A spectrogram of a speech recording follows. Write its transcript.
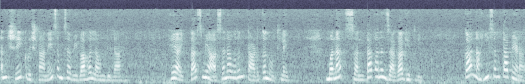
आणि श्रीकृष्णानेच आमचा विवाह लावून दिला आहे. हे ऐकताच मी आसनावरून ताडकन उठले. मनात संतापानं जागा घेतली. का नाही संताप येणार.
